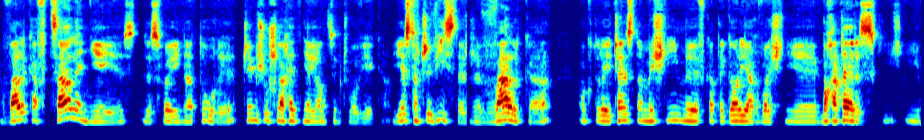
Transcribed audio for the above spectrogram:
walka wcale nie jest ze swojej natury czymś uszlachetniającym człowieka. Jest oczywiste, że walka o której często myślimy w kategoriach właśnie bohaterskich i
